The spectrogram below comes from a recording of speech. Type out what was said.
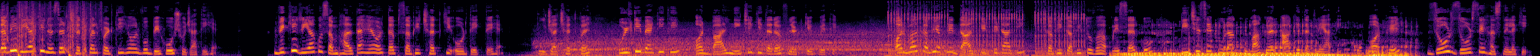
तभी रिया की नज़र छत पर पड़ती है और वो बेहोश हो जाती है। विकी रिया को संभालता है और तब सभी छत की ओर देखते हैं। पूजा छत पर उल्टी बैठी थी और बाल नीचे की तरफ़ लटके हुए थे। और वह कभी अपने दांत किटकिटाती कभी कभी तो वह अपने सर को पीछे से पूरा घुमाकर आगे तक ले आती और फिर ज़ोर ज़ोर से हंसने लगी।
